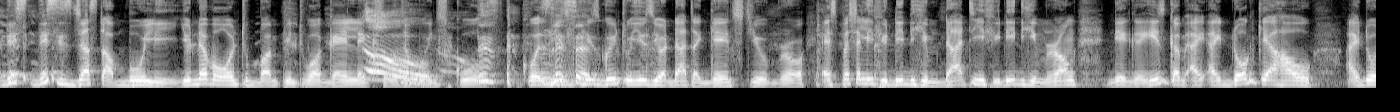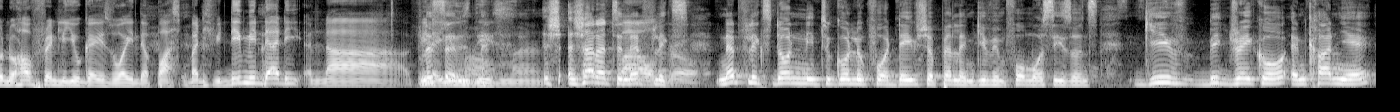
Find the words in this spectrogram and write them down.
this this is just a bully. You never want to bump into a guy like No. Soldier in school. Because he's, he's going to use your dad against you, bro. Especially if you did him dirty, if you did him wrong. Nigga, he's coming. I, I don't care how I don't know how friendly you guys were in the past. But if you did me daddy, nah, finna Listen. use Oh, this. Sh- uh, shout out to Foul, Netflix. bro. Netflix don't need to go look for Dave Chappelle and give him four more seasons. Give Big Draco and Kanye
